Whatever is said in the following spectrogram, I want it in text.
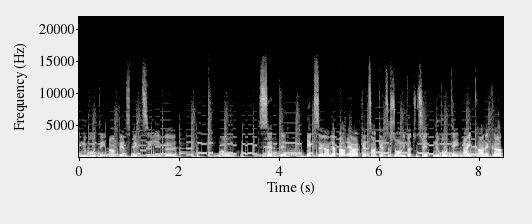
Nouveauté en perspective. Wow. C'est excellent de la part de RR404. Ce soir, on y va tout de suite. Nouveauté Iconica.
